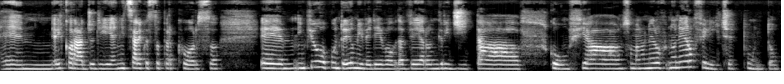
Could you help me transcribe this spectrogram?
ehm, il coraggio di iniziare questo percorso. E, ehm, in più appunto io mi vedevo davvero ingrigita, gonfia, insomma non ero, non ero felice, punto.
